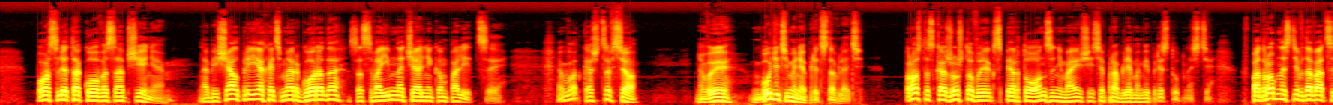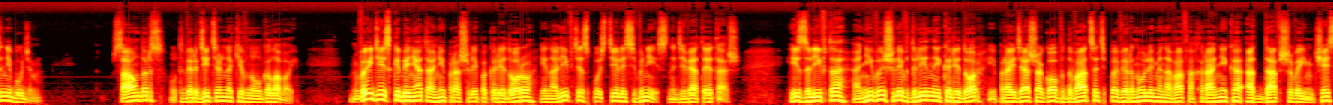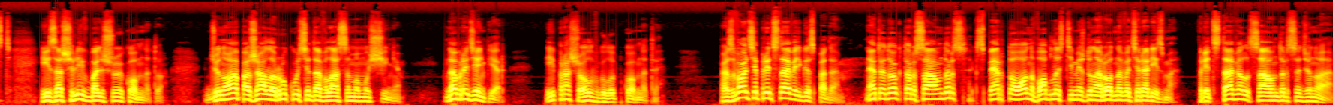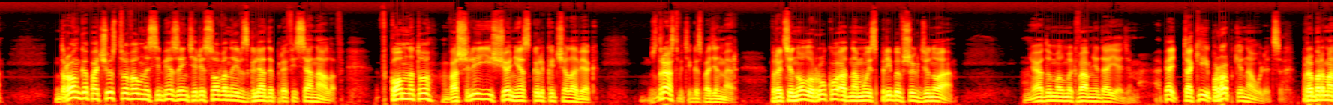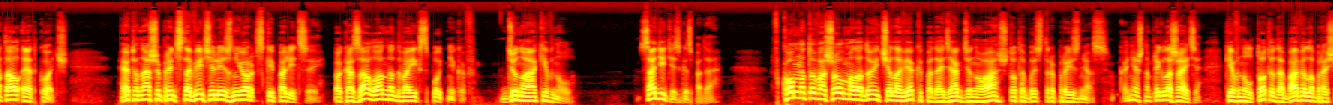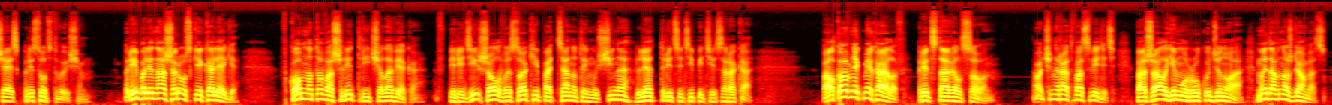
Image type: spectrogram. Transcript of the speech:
после такого сообщения. Обещал приехать мэр города со своим начальником полиции. Вот, кажется, все. Вы будете меня представлять? Просто скажу, что вы эксперт ООН, занимающийся проблемами преступности. В подробности вдаваться не будем». Саундерс утвердительно кивнул головой. Выйдя из кабинета, они прошли по коридору и на лифте спустились вниз, на девятый этаж. Из лифта они вышли в длинный коридор и, пройдя шагов двадцать, повернули, миновав охранника, отдавшего им честь, и зашли в большую комнату. Джунуа пожала руку седовласому мужчине. «Добрый день, Пьер», и прошел вглубь комнаты. «Позвольте представить, господа. Это доктор Саундерс, эксперт ООН в области международного терроризма», представил Саундерса Дюнуа. Дронго почувствовал на себе заинтересованные взгляды профессионалов — в комнату вошли еще несколько человек. «Здравствуйте, господин мэр». Протянул руку одному из прибывших Дюнуа. «Я думал, мы к вам не доедем. Опять такие пробки на улицах», — пробормотал Эд Коч. «Это наши представители из нью-йоркской полиции», — показал он на двоих спутников. Дюнуа кивнул. «Садитесь, господа». В комнату вошел молодой человек и, подойдя к Дюнуа, что-то быстро произнес. «Конечно, приглашайте», — кивнул тот и добавил, обращаясь к присутствующим. «Прибыли наши русские коллеги». В комнату вошли три человека. Впереди шел высокий, подтянутый мужчина лет 35-40. «Полковник Михайлов», — представился он. «Очень рад вас видеть». Пожал ему руку Дюнуа. «Мы давно ждем вас».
